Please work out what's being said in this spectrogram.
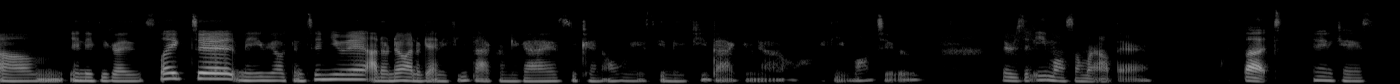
um and if you guys liked it, maybe I'll continue it. I don't know. I don't get any feedback from you guys. You can always give me feedback, you know, if you want to. There's an email somewhere out there. But in any case,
